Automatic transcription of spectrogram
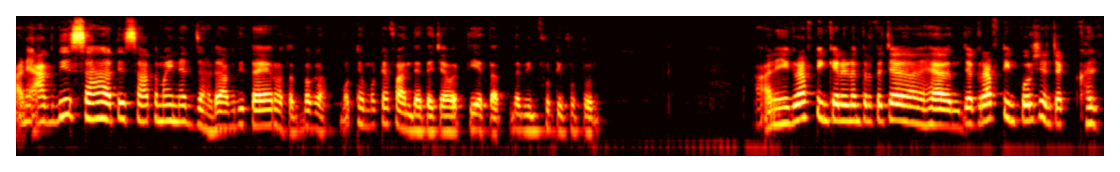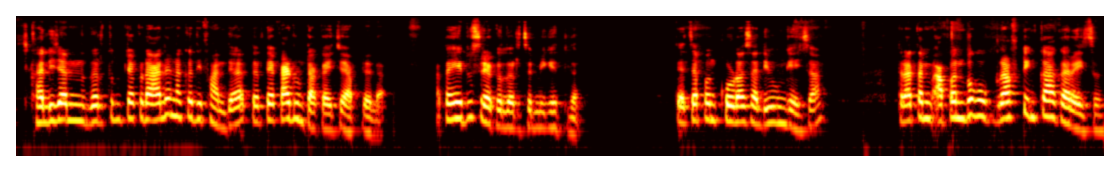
आणि अगदी सहा ते सात महिन्यात झाडं अगदी तयार होतात. बघा मोठ्या मोठ्या फांद्या त्याच्यावरती येतात नवीन फुटी फुटून. आणि ग्राफ्टिंग केल्यानंतर त्याच्या ह्या ज्या ग्राफ्टिंग पोर्शनच्या खाल खाली ज्या जर तुमच्याकडं आल्या ना कधी फांद्या तर त्या काढून टाकायच्या आपल्याला. आता हे दुसऱ्या कलरचं मी घेतलं. त्याचा पण कोडासा लिहून घ्यायचा. तर आता आपण बघू ग्राफ्टिंग का करायचं?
